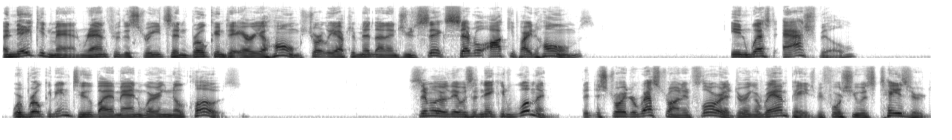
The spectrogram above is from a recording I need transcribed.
a naked man ran through the streets and broke into area homes. Shortly after midnight on June 6, several occupied homes in West Asheville were broken into by a man wearing no clothes. Similarly, there was a naked woman that destroyed a restaurant in Florida during a rampage before she was tasered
